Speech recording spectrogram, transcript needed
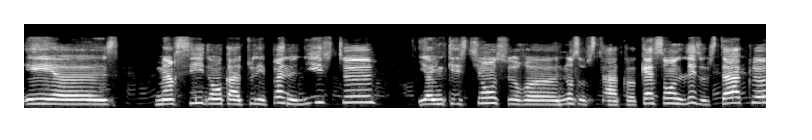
et merci donc à tous les panélistes. Il y a une question sur euh, nos obstacles. Quels sont les obstacles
